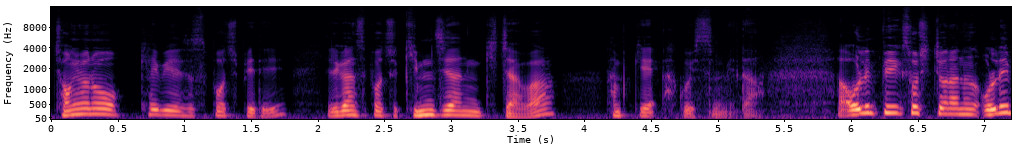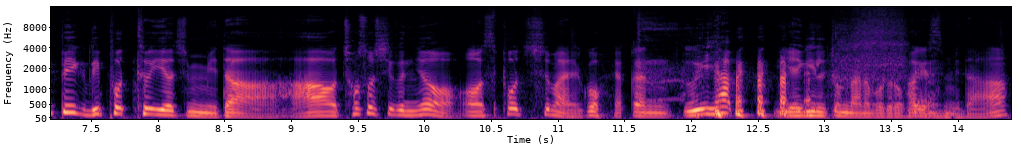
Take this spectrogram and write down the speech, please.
정현호 KBS 스포츠 PD, 일간 스포츠 김지한 기자와 함께 하고 있습니다. 아, 올림픽 소식 전하는 올림픽 리포트 이어집니다. 아, 첫 소식은요, 어, 스포츠 말고 약간 의학 얘기를 좀 나눠보도록 하겠습니다.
